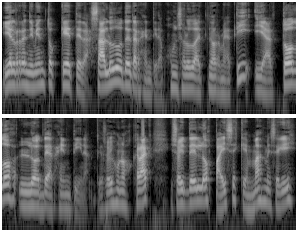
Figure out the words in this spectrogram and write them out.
y el rendimiento que te da. Saludos desde Argentina. Pues un saludo enorme a ti y a todos los de Argentina, que sois unos cracks y sois de los países que más me seguís,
